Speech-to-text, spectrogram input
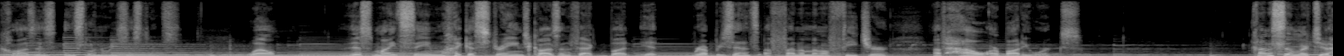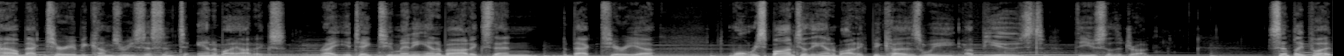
causes insulin resistance? Well, this might seem like a strange cause and effect, but it represents a fundamental feature of how our body works. Kind of similar to how bacteria becomes resistant to antibiotics, right? You take too many antibiotics, then the bacteria won't respond to the antibiotic because we abused the use of the drug. Simply put,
